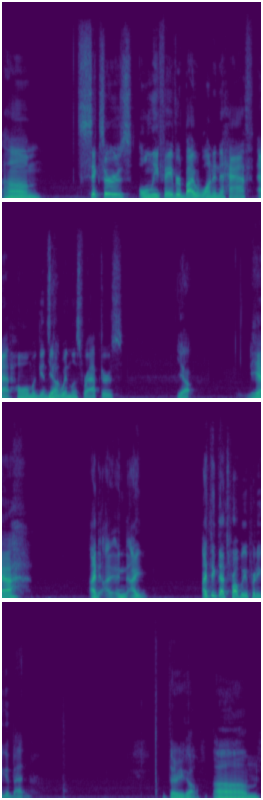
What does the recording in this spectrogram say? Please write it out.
Um, Sixers only favored by one and a half at home against Yeah. the winless Raptors. Yeah. Yeah. I, I and I, I think that's probably a pretty good bet. There you go. Um,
